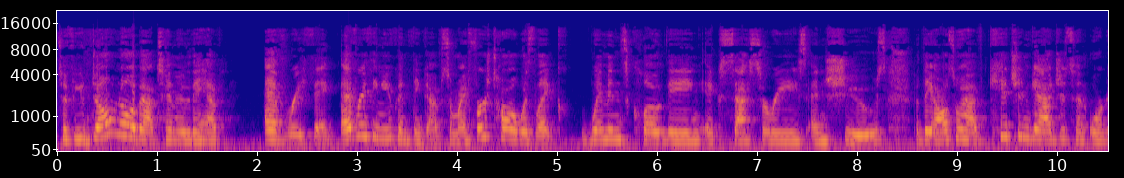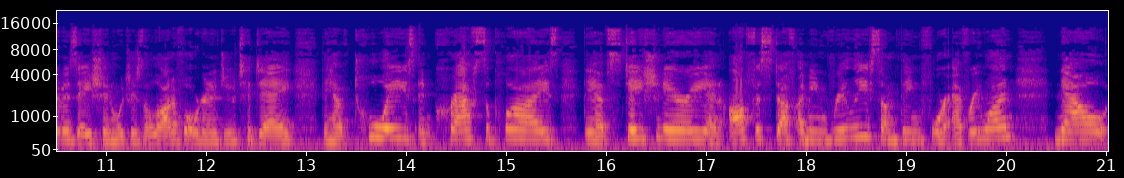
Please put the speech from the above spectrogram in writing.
So if you don't know about Temu, they have everything, everything you can think of. So my first haul was like women's clothing, accessories, and shoes, but they also have kitchen gadgets and organization, which is a lot of what we're gonna do today. They have toys and craft supplies. They have stationery and office stuff. I mean, really something for everyone. Now,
